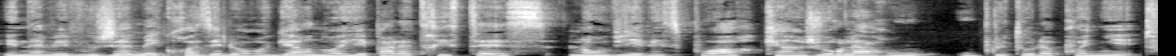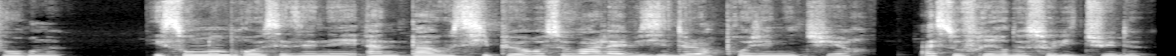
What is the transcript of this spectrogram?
Et n'avez-vous jamais croisé le regard noyé par la tristesse, l'envie et l'espoir qu'un jour la roue, ou plutôt la poignée, tourne? Ils sont nombreux ces aînés à ne pas aussi peu recevoir la visite de leur progéniture, à souffrir de solitude.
